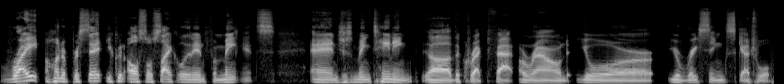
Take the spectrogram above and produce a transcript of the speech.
right, 100%, you can also cycle it in for maintenance and just maintaining uh, the correct fat around your your racing schedule.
